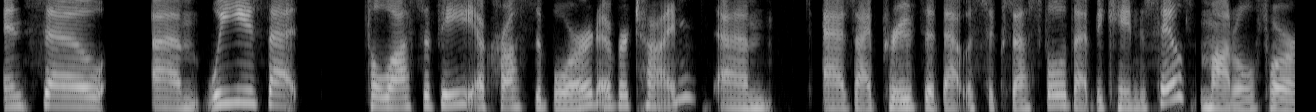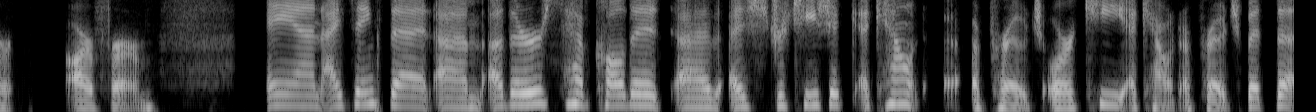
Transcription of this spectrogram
And so um, we use that philosophy across the board over time. Um, as I proved that that was successful, that became the sales model for our firm. And I think that um, others have called it uh, a strategic account uh, approach or key account approach. But the,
